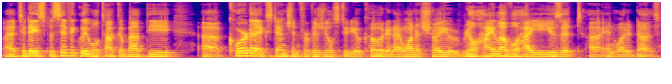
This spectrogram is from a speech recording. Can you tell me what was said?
Uh, today, specifically, we'll talk about the uh, Corda extension for Visual Studio Code, and I want to show you a real high level how you use it uh, and what it does.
